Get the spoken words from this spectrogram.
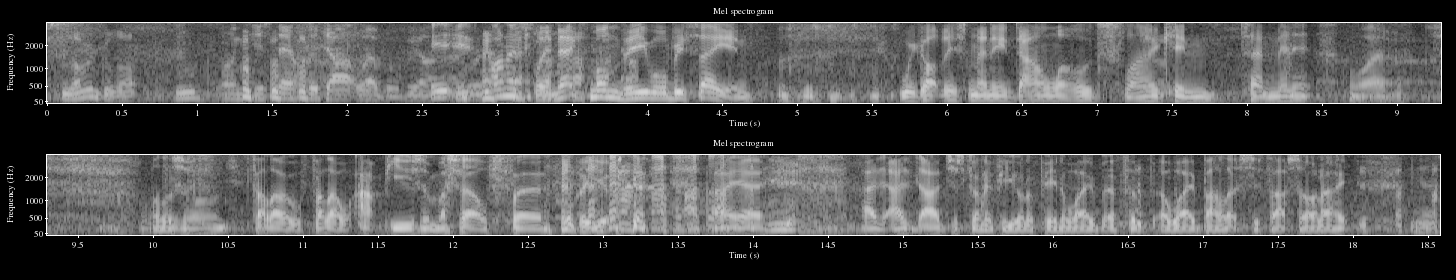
So there we go. That. Long as you stay off the dark web, we'll be all It- right. it- honestly, next Monday we'll be saying, "We got this many downloads, like in ten minutes, whatever." Well, as a fellow fellow app user myself, uh, for you, I, uh, I, I I just got it for European away for away ballots, if that's all right. Yeah.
